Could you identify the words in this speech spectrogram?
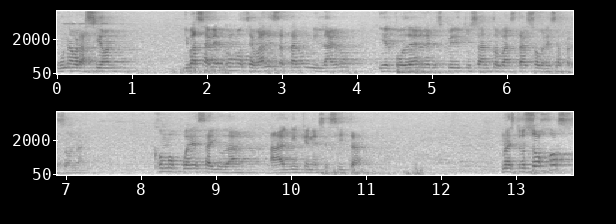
una oración y vas a ver cómo se va a desatar un milagro y el poder del Espíritu Santo va a estar sobre esa persona. ¿Cómo puedes ayudar a alguien que necesita? Nuestros ojos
